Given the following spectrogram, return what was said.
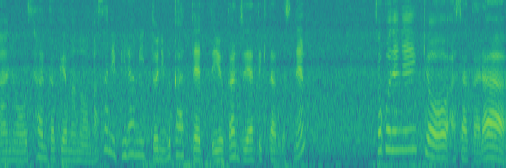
あの三角山のまさにピラミッドに向かってっていう感じでやってきたんですね。そこでね今日朝から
